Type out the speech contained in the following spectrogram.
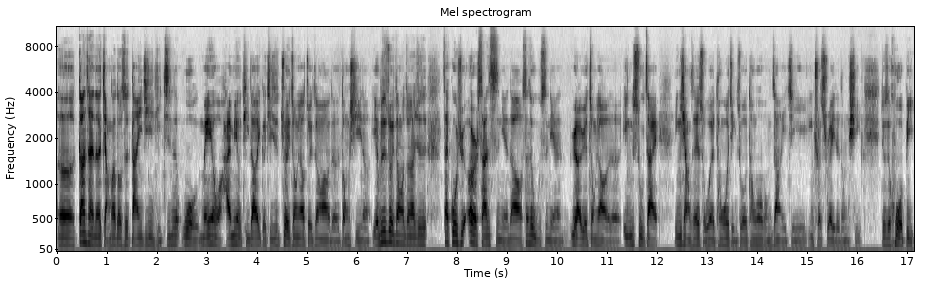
呃，刚才呢讲到都是单一经济体，其实我没有还没有提到一个其实最重要最重要的东西呢，也不是最重要重要，就是在过去二三十年到甚至五十年越来越重要的因素在影响这些所谓的通货紧缩、通货膨胀以及 interest rate 的东西，就是货币。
